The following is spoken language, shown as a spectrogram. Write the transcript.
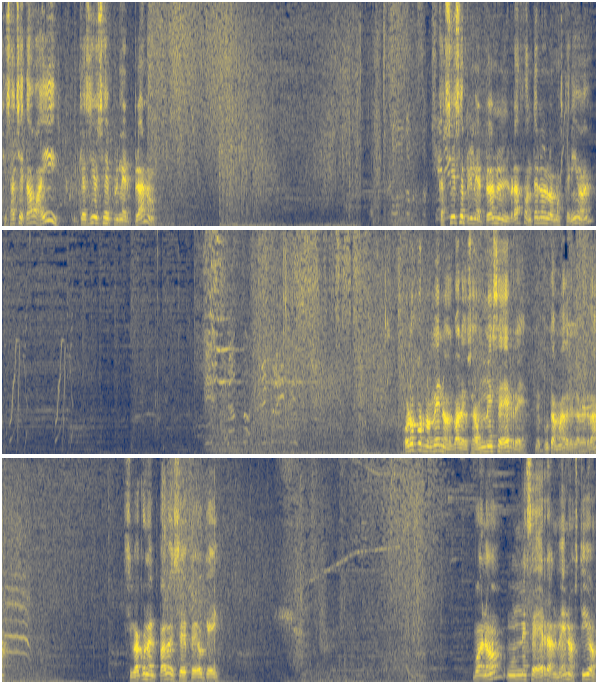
Que se ha chetado ahí. ¿Qué ha sido ese primer plano? ¿Qué ha sido ese primer plano en el brazo? Antes no lo hemos tenido, ¿eh? Oro por lo menos, vale, o sea, un SR De puta madre, la verdad si va con el palo es F, ok. Bueno, un SR al menos, tío.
